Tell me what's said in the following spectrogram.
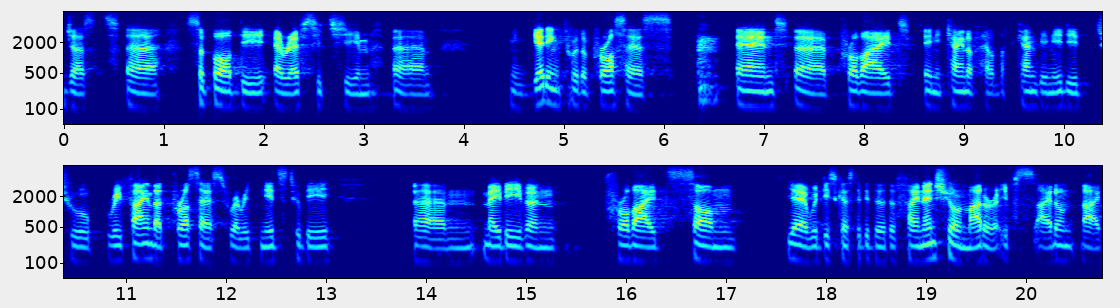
just uh, support the RFC team um, I mean, getting through the process and uh, provide any kind of help that can be needed to refine that process where it needs to be. Um, maybe even provide some, yeah, we discussed a bit the, the financial matter. If I don't like,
